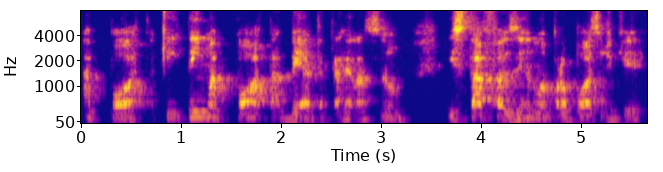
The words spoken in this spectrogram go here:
a porta, quem tem uma porta aberta para a relação, está fazendo uma proposta de quê?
